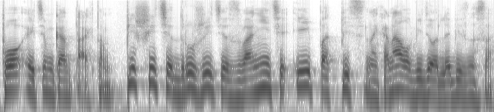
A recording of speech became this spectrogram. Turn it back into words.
по этим контактам. Пишите, дружите, звоните и подписывайтесь на канал «Видео для бизнеса».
